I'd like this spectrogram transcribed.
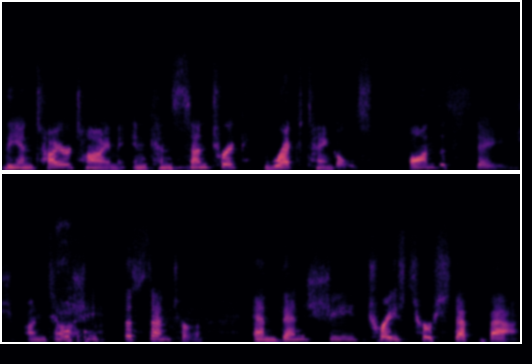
the entire time in concentric rectangles on the stage until she hit the center and then she traced her step back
